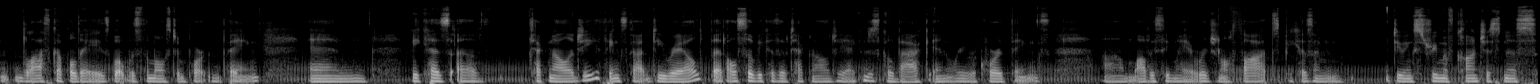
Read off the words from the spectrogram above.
the last couple days. What was the most important thing? And because of technology, things got derailed, but also because of technology, I can just go back and re record things. Um, obviously, my original thoughts, because I'm doing stream of consciousness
